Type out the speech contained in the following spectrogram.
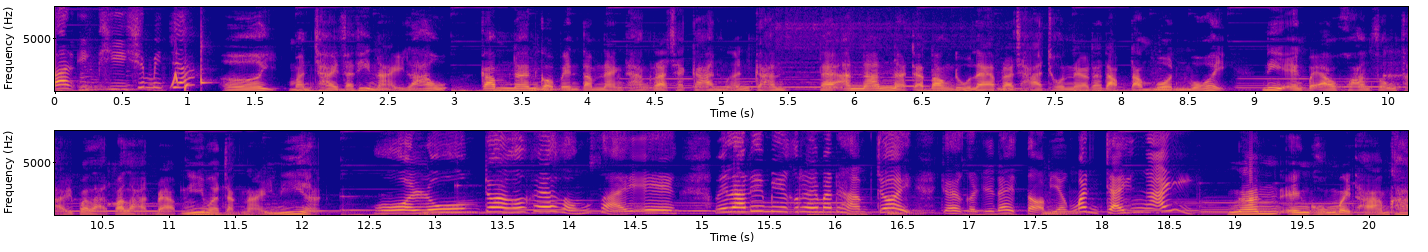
บ้านอีกทีใช่ไหมจ๊ะ เฮ้ย มันใช่ซะที่ไหนเล่า กำนันก็เป็นตำแหน่งทางราชการเหมือนกัน แต่อันนั้นน่ะจะต้องดูแลประชาชนในระดับตำบลโว้ย นี่เองไปเอาความสงสัยประหลาดประหลาดๆแบบนี้มาจากไหนเนี่ยโอ้ลุงจ้อยก็แค่สงสัยเอง เวลาที่มีใครมาถามจ้อย จ้อยก็จะได้ตอบอย่างมั่นใจไง งั้นเองคงไม่ถามข้า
